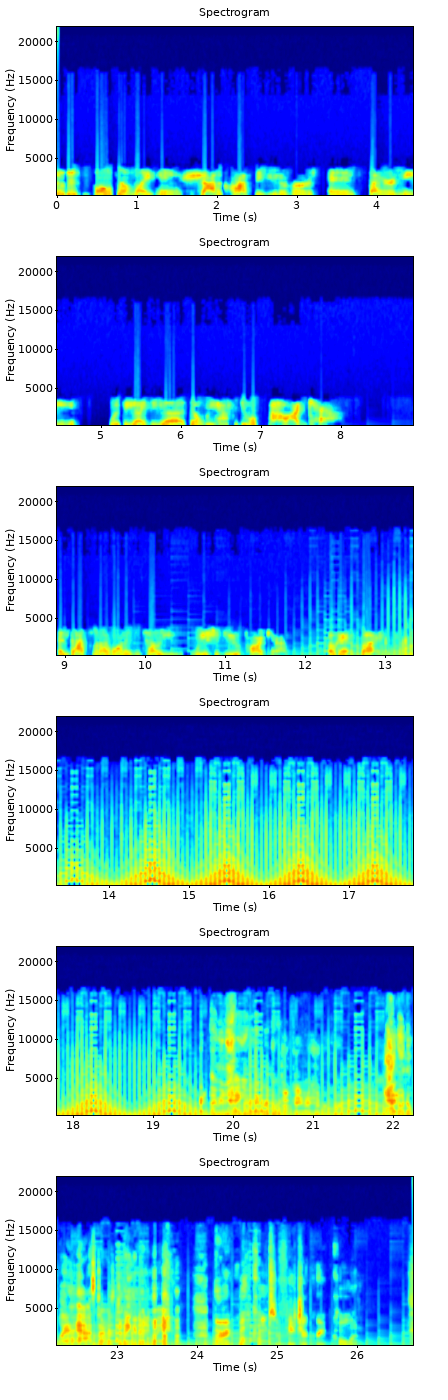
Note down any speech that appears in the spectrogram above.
So this bolt of lightning shot across the universe and inspired me with the idea that we have to do a podcast. And that's what I wanted to tell you. We should do a podcast. Okay, bye. I mean, I hit record. Okay, I hit record. I don't know why I asked. I was doing it anyway. All right, welcome to Feature Creep, colon.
